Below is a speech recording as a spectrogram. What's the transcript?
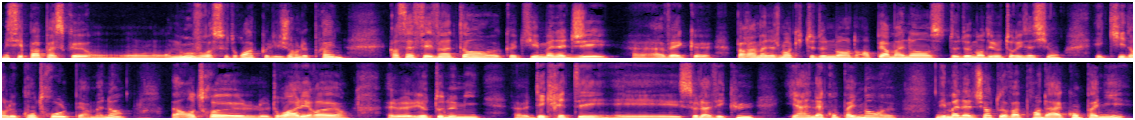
Mais c'est pas parce qu'on on ouvre ce droit que les gens le prennent. Quand ça fait 20 ans que tu es managé euh, avec euh, par un management qui te demande en permanence de demander l'autorisation et qui est dans le contrôle permanent, bah, entre le droit à l'erreur, euh, l'autonomie décrétée et cela vécu, il y a un accompagnement. Les managers doivent apprendre à accompagner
